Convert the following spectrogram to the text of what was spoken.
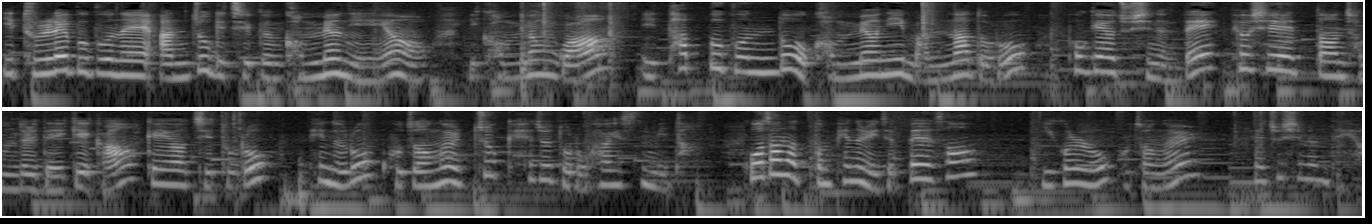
이 둘레 부분의 안쪽이 지금 겉면이에요. 이 겉면과 이 탑 부분도 겉면이 만나도록 포개어 주시는데 표시했던 점들 4개가 포개어지도록 핀으로 고정을 쭉 해주도록 하겠습니다. 꽂아놨던 핀을 이제 빼서 이걸로 고정을 해주시면 돼요.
